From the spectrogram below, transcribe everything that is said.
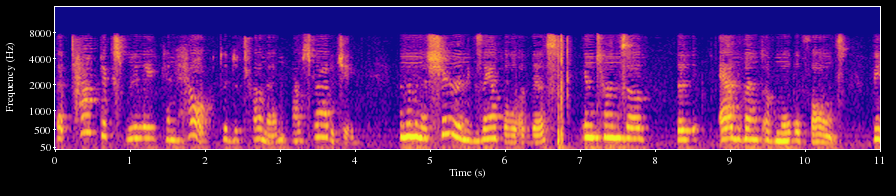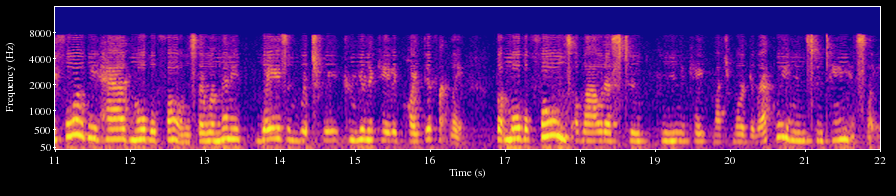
That tactics really can help to determine our strategy. And I'm going to share an example of this in terms of the advent of mobile phones. Before we had mobile phones, there were many ways in which we communicated quite differently. But mobile phones allowed us to communicate much more directly and instantaneously.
